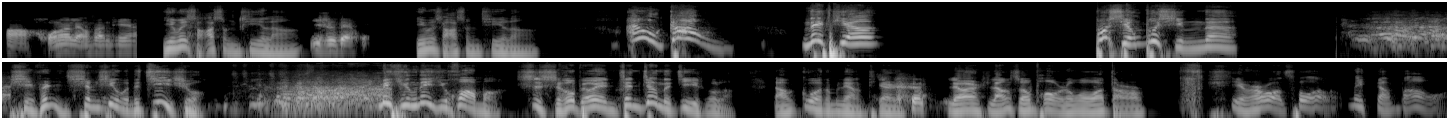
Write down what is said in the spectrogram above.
啊，哄了两三天。因为啥生气了？一直在哄。因为啥生气了？哎，我告诉你，那天不行不行的，媳妇儿，你相信我的技术，没听那句话吗？是时候表演真正的技术了。然后过那么两天，两两手捧着窝窝兜，媳妇儿，我错了，没想到啊。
